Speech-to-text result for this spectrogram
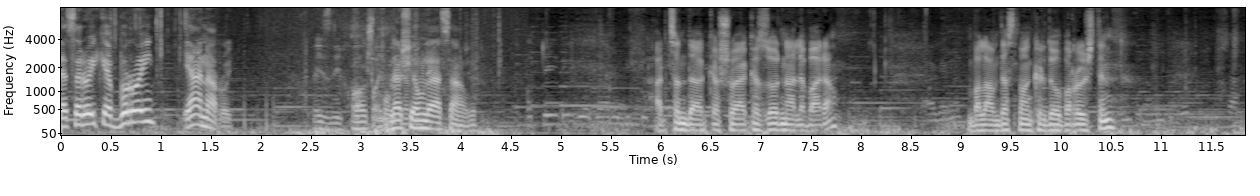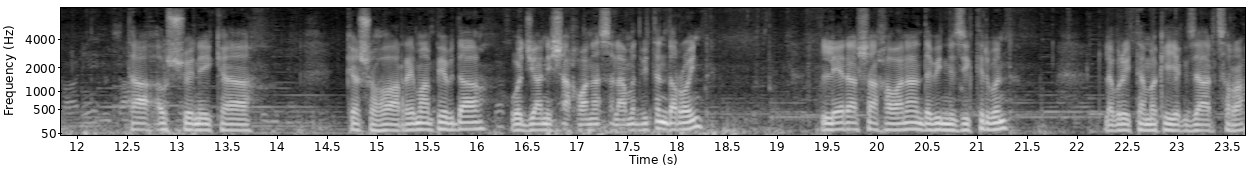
لەسەرۆی کە بڕۆین یان نەڕووی لەشی هەموو لای ئاسان بوو هەرچەندە کە شۆیاکە زۆر نالەبارە بەڵام دەستمان کردەوە بەڕۆشتن تا ئەو شوێنەی کە کە شەهوا ڕێمان پێ بدا و گیانی شاخوانە سەلامت بیتن دەڕۆین لێرە شاخەوانان دەبین نزیکتر بن لە بروی تەمەکە یەکجار چڕە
